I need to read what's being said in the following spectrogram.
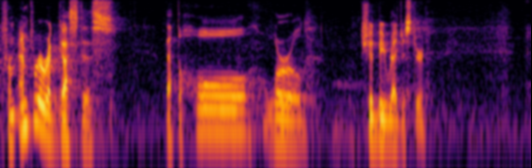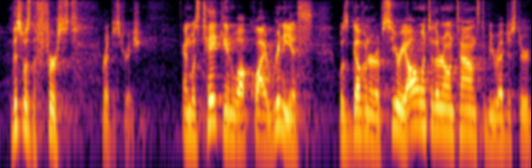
from Emperor Augustus that the whole world should be registered. This was the first registration and was taken while Quirinius was governor of Syria. All went to their own towns to be registered.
